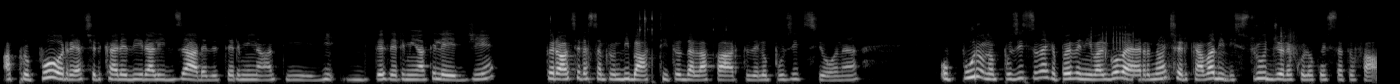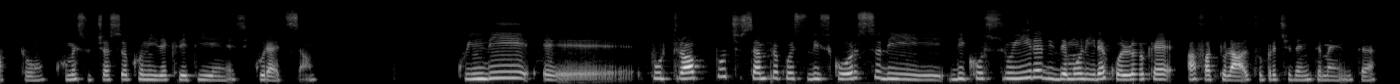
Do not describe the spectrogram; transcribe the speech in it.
a, proporre, a cercare di realizzare determinati, di, determinate leggi, però c'era sempre un dibattito dalla parte dell'opposizione, oppure un'opposizione che poi veniva al governo e cercava di distruggere quello che è stato fatto, come è successo con i decreti sicurezza. Quindi eh, purtroppo c'è sempre questo discorso di, di costruire, di demolire quello che ha fatto l'altro precedentemente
